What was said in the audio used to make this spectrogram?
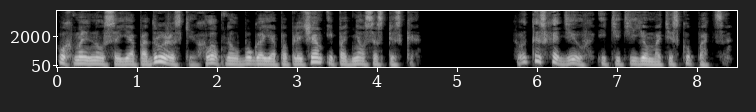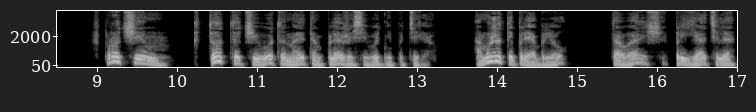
Ухмыльнулся я по-дружески, хлопнул бугая по плечам и поднялся с песка. Вот и сходил идти ее мать искупаться. Впрочем, кто-то чего-то на этом пляже сегодня потерял. А может, и приобрел. Товарища, приятеля.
